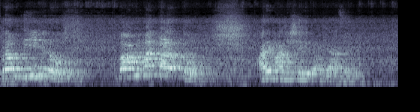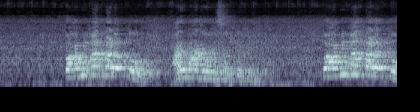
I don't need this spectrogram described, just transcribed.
प्रौढी मिळवतो तो अभिमान बाळगतो. अरे माझ्या शरीरामध्ये आज आहे. तो अभिमान बाळगतो. अरे माझ्यावर संकट आहे. तो अभिमान बाळगतो.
